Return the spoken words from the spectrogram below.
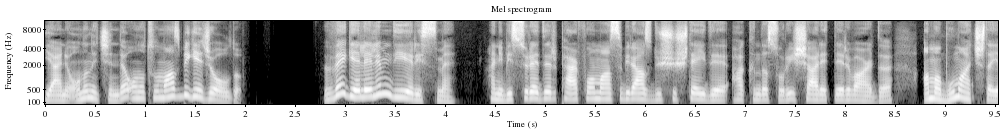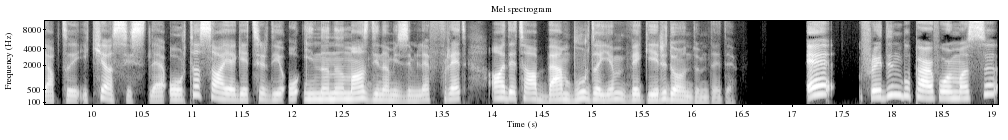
Yani onun için de unutulmaz bir gece oldu. Ve gelelim diğer isme. Hani bir süredir performansı biraz düşüşteydi, hakkında soru işaretleri vardı. Ama bu maçta yaptığı iki asistle, orta sahaya getirdiği o inanılmaz dinamizmle Fred adeta ben buradayım ve geri döndüm dedi. E, Fred'in bu performansı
